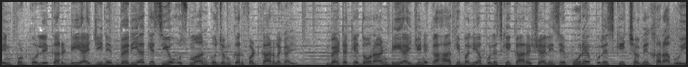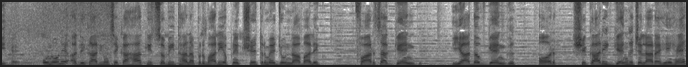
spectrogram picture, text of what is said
इनपुट को लेकर डीआईजी ने बेरिया के सीओ उस्मान को जमकर फटकार लगाई। बैठक के दौरान डीआईजी ने कहा कि बलिया पुलिस की कार्यशैली से पूरे पुलिस की छवि खराब हुई है। उन्होंने अधिकारियों से कहा कि सभी थाना प्रभारी अपने क्षेत्र में जो नाबालिग, फारसा गैंग, यादव गैंग और शिकारी गैंग चला रहे हैं,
